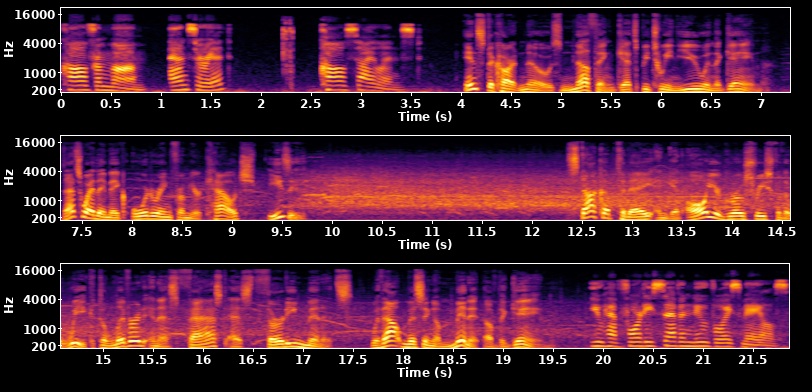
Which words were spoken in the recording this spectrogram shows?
Call from mom. Answer it. Call silenced. Instacart knows nothing gets between you and the game. That's why they make ordering from your couch easy. Stock up today and get all your groceries for the week delivered in as fast as 30 minutes without missing a minute of the game. You have 47 new voicemails.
